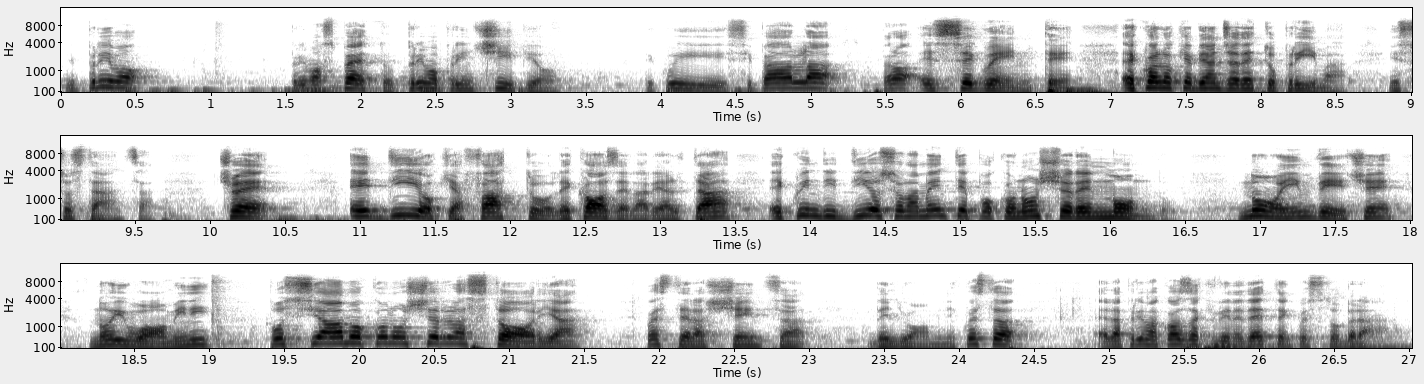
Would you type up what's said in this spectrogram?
Il primo, primo aspetto, il primo principio di cui si parla però è seguente, è quello che abbiamo già detto prima in sostanza, cioè è Dio che ha fatto le cose, la realtà e quindi Dio solamente può conoscere il mondo. Noi invece noi uomini, possiamo conoscere la storia. Questa è la scienza degli uomini. Questa è la prima cosa che viene detta in questo brano.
